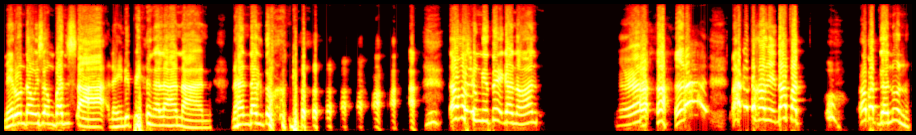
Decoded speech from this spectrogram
meron daw isang bansa na hindi pinangalanan na handang tumanggap. Tapos yung ngiti ganon. Bakit nakali? Dapat, oh, dapat ganun.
